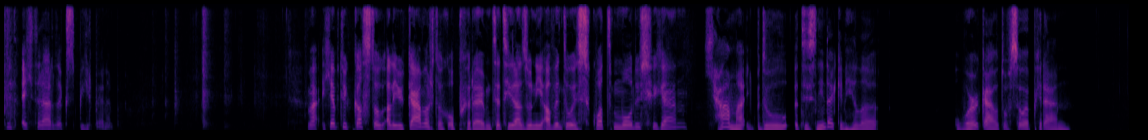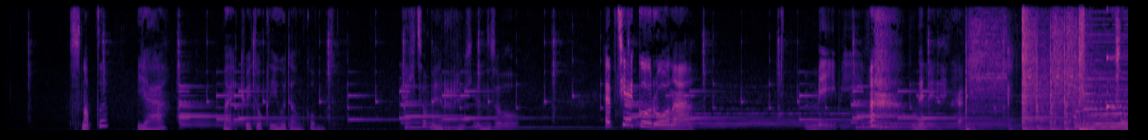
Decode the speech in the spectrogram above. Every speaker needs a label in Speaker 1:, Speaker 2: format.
Speaker 1: vind het echt raar dat ik spierpijn heb.
Speaker 2: Maar je hebt je kast toch, allee, je kamer toch opgeruimd? Zet je dan zo niet af en toe in squat-modus gegaan?
Speaker 1: Ja, maar ik bedoel, het is niet dat ik een hele workout of zo heb gedaan. Snapte?
Speaker 2: Ja, maar ik weet ook niet hoe dat komt.
Speaker 1: Echt zo mijn rug en zo.
Speaker 2: Heb jij corona?
Speaker 1: Maybe. nee, nee, kan niet.
Speaker 2: Yo,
